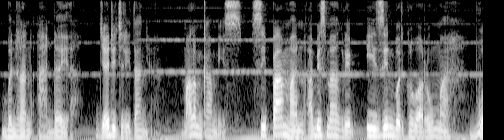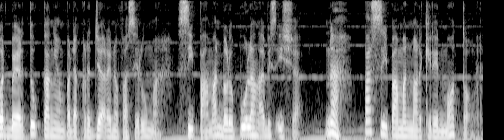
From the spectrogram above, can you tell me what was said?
beneran ada ya?" Jadi ceritanya, malam Kamis, si paman abis maghrib izin buat keluar rumah buat bayar tukang yang pada kerja renovasi rumah. Si paman baru pulang abis isya. Nah, Pas si paman markirin motor,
